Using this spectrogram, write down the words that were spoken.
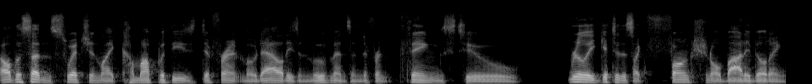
all of a sudden switch and like come up with these different modalities and movements and different things to really get to this like functional bodybuilding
